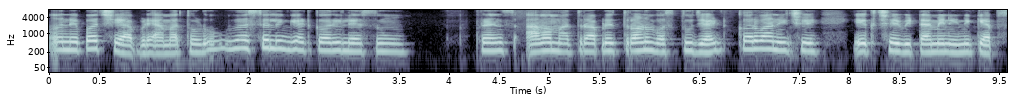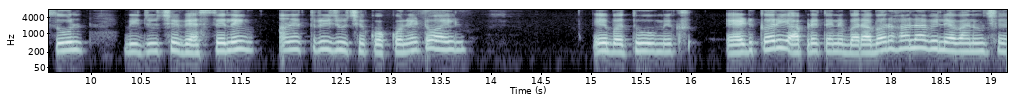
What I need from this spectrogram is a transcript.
અને પછી આપણે આમાં થોડું વેસેલિંગ એડ કરી લેશું. ફ્રેન્ડ્સ આમાં માત્ર આપણે ત્રણ વસ્તુ જ એડ કરવાની છે. એક છે વિટામિન એની કેપ્સ્યુલ બીજું છે વેસેલિંગ અને ત્રીજું છે કોકોનટ ઓઇલ એ બધું મિક્સ એડ કરી આપણે તેને બરાબર હલાવી લેવાનું છે.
